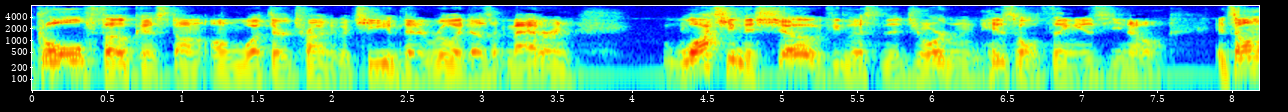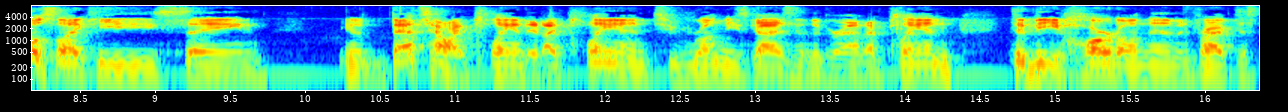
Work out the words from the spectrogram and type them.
goal focused on on what they're trying to achieve that it really doesn't matter. And watching the show if you listen to Jordan his whole thing is you know it's almost like he's saying you know that's how I planned it. I planned to run these guys in the ground. I planned to be hard on them in practice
